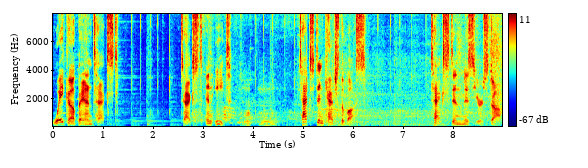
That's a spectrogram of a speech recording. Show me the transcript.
Wake up and text. Text and eat. Text and catch the bus. Text and miss your stop.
